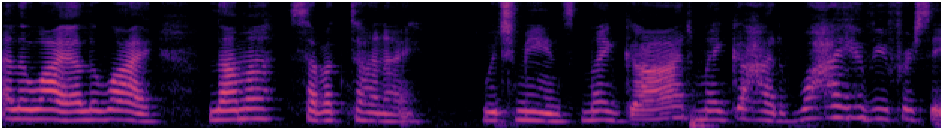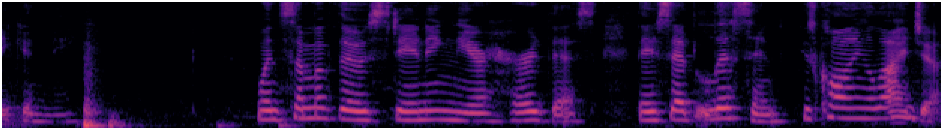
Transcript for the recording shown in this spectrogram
Eloi, Eloi, lama sabachthani, which means, My God, my God, why have you forsaken me? When some of those standing near heard this, they said, Listen, he's calling Elijah.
